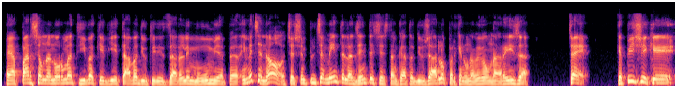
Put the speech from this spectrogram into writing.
è apparsa una normativa che vietava di utilizzare le mummie. Per... Invece no, cioè semplicemente la gente si è stancata di usarlo perché non aveva una resa. Cioè, capisci che...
